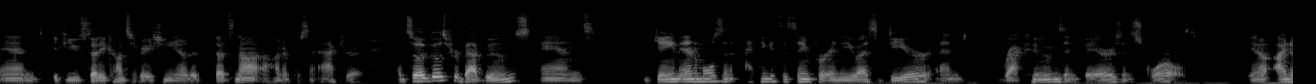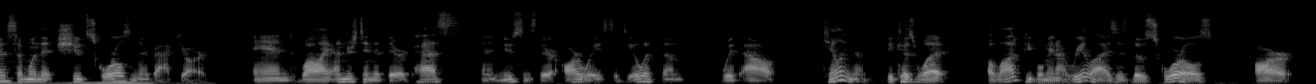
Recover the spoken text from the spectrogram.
And if you study conservation, you know that that's not 100% accurate. And so it goes for baboons and game animals. And I think it's the same for in the US deer and raccoons and bears and squirrels. You know, I know someone that shoots squirrels in their backyard. And while I understand that they're pests and a nuisance, there are ways to deal with them without killing them. Because what a lot of people may not realize is those squirrels are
